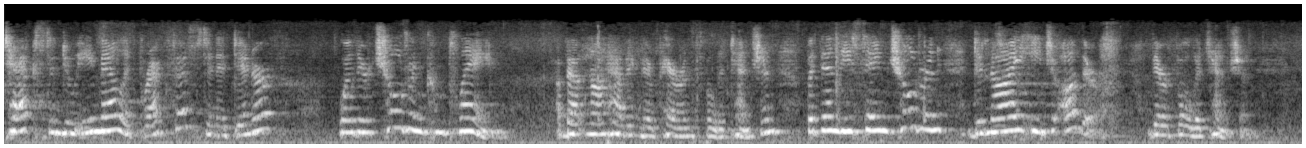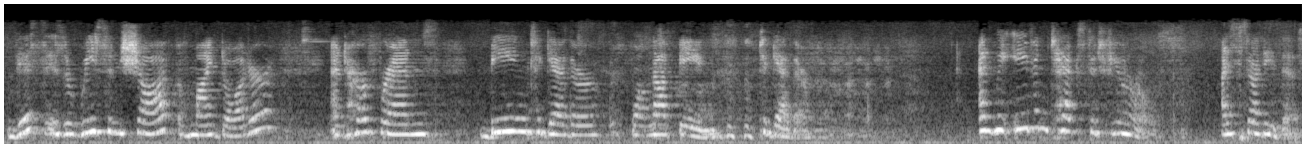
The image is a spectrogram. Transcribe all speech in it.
text and do email at breakfast and at dinner while their children complain about not having their parents' full attention, but then these same children deny each other their full attention. This is a recent shot of my daughter and her friends being together while not being together. And we even text at funerals. I study this.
